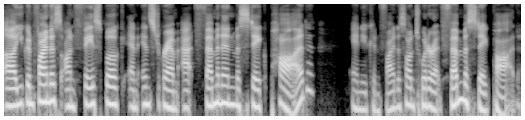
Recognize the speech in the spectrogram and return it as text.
uh, you can find us on Facebook and Instagram at Feminine Mistake Pod, and you can find us on Twitter at Fem Mistake Pod.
